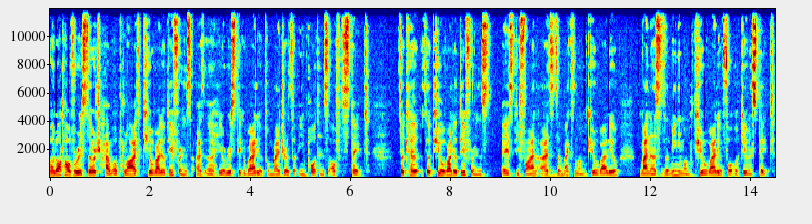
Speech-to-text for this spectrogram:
A lot of research have applied Q-value difference as a heuristic value to measure the importance of state. The, Q-value difference is defined as the maximum Q-value minus the minimum Q-value for a given state.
